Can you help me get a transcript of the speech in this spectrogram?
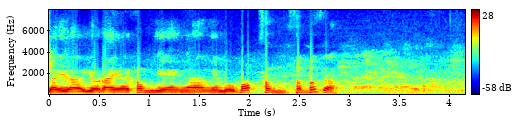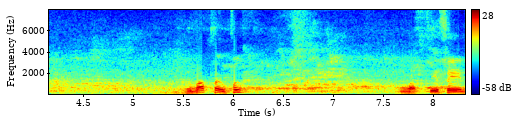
đây là, vô đây không gian nghe mùa bắp thơm thơm phức à. Mùa bắp thơm phức. Một cái phim.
